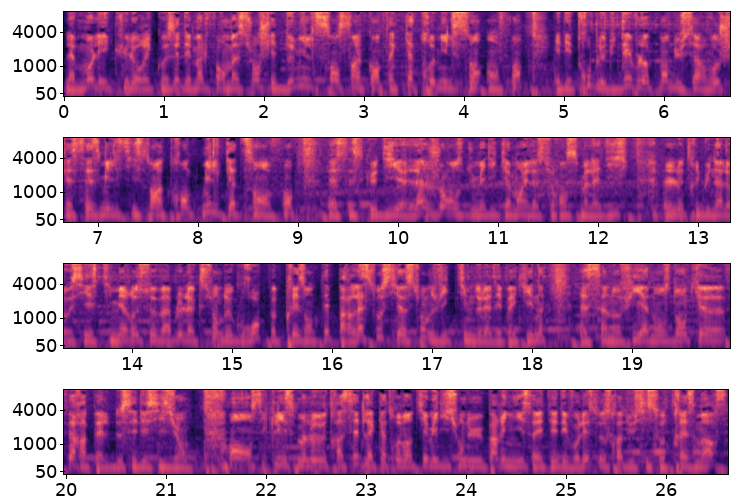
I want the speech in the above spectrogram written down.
La molécule aurait causé des malformations chez 2150 à 4100 enfants et des troubles du développement du cerveau chez 16 600 à 30 400 enfants. C'est ce que dit l'agence du médicament et l'assurance maladie. Le tribunal a aussi estimé recevable l'action de groupe présentée par l'association de victimes de la dépakine. Sanofi annonce donc euh, faire appel de ces décisions. En cyclisme, le tracé de la 80e édition du Paris-Nice a été dévoilé. Ce sera du 6 au 13 mars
